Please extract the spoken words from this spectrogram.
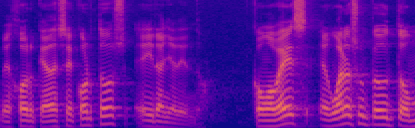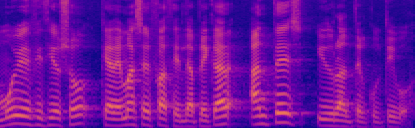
Mejor quedarse cortos e ir añadiendo. Como ves, el guano es un producto muy beneficioso que además es fácil de aplicar antes y durante el cultivo.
